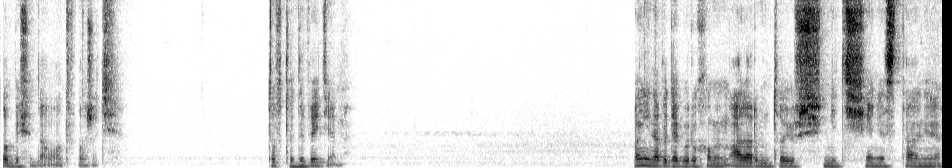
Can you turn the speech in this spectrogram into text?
To by się dało otworzyć. To wtedy wejdziemy. Oni nawet jak uruchomim alarm, to już nic się nie stanie.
